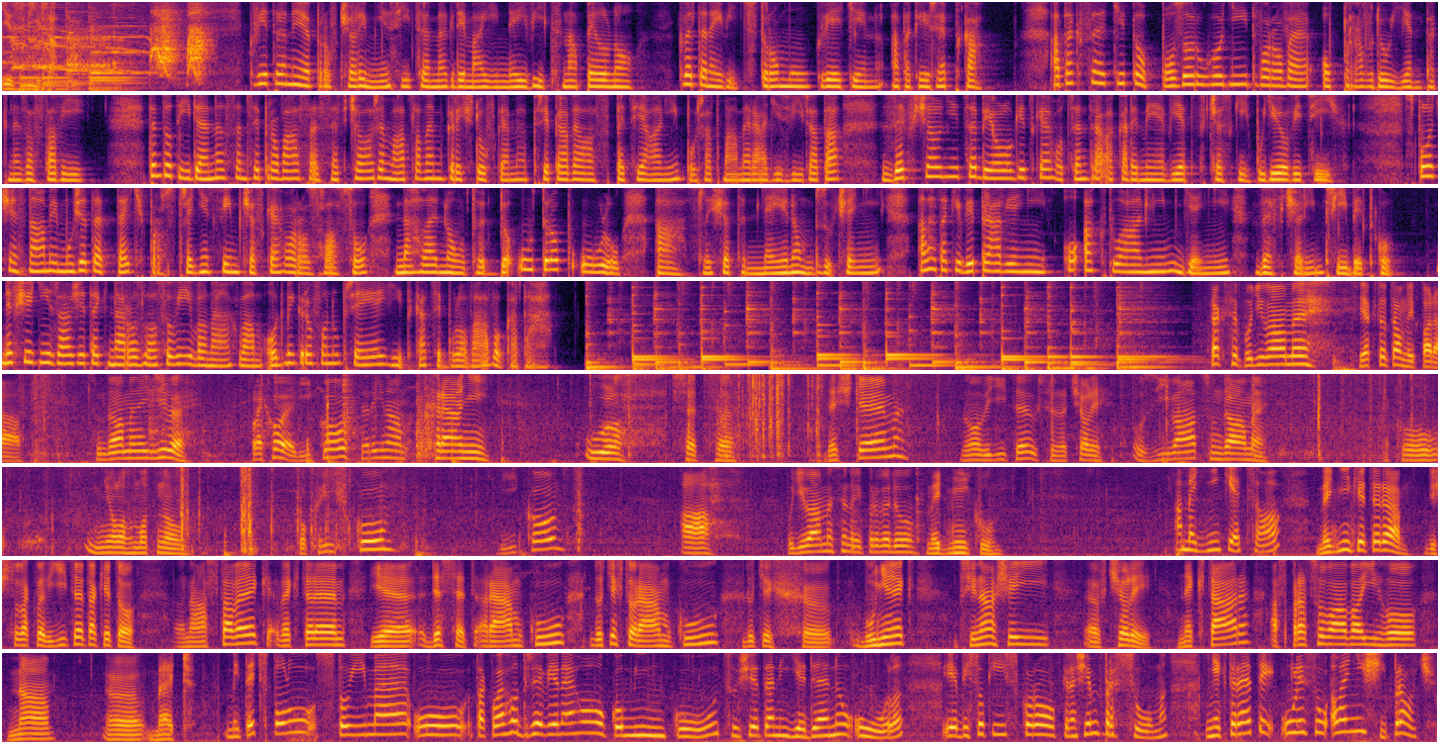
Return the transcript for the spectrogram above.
rádi zvířata. Květen je pro včely měsícem, kdy mají nejvíc napilno. Kvete nejvíc stromů, květin a taky řepka. A tak se tito pozoruhodní tvorové opravdu jen tak nezastaví. Tento týden jsem si pro vás se včelařem Václavem Kryštůvkem připravila speciální pořad Máme rádi zvířata ze včelnice Biologického centra Akademie věd v Českých Budějovicích. Společně s námi můžete teď prostřednictvím Českého rozhlasu nahlédnout do útrop úlu a slyšet nejenom bzučení, ale taky vyprávění o aktuálním dění ve včelím příbytku. Nevšední zážitek na rozhlasových vlnách vám od mikrofonu přeje Jitka Cibulová Vokatá. Tak se podíváme, jak to tam vypadá. Sundáme nejdříve plechové víko, který nám chrání úl před eh, deštěm. No vidíte, už se začaly ozývat. Sundáme takovou umělohmotnou pokrývku, víko a podíváme se nejprve do medníku. A medník je co? Medník je teda, když to takhle vidíte, tak je to nástavek, ve kterém je 10 rámků. Do těchto rámků, do těch eh, buněk přinášejí eh, včely nektar a zpracovávají ho na eh, med. My teď spolu stojíme u takového dřevěného komínku, což je ten jeden úl. Je vysoký skoro k našim prsům. Některé ty úly jsou ale nižší. Proč?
